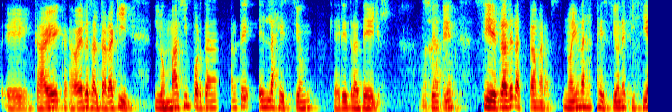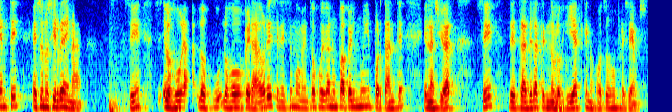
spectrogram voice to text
eh, cabe, cabe resaltar aquí, lo más importante es la gestión que hay detrás de ellos. Si detrás de las cámaras no hay una gestión eficiente, eso no sirve de nada. ¿sí? Los, los, los, operadores en este momento juegan un papel muy importante en la ciudad, ¿sí? detrás de la tecnología que nosotros ofrecemos.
